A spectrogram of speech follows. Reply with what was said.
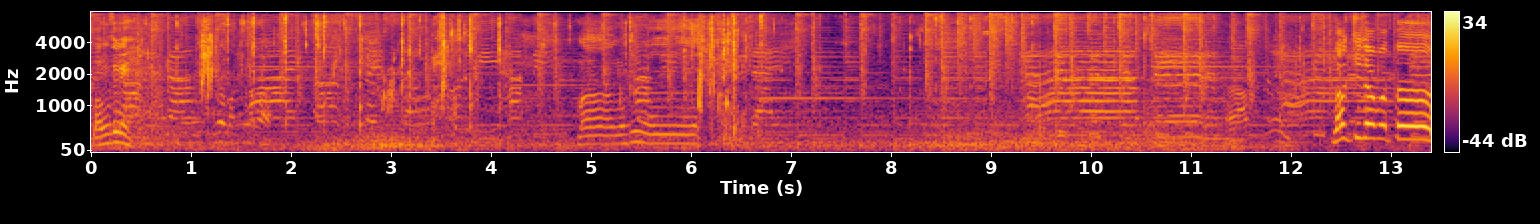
망둥이. 망둥이. 아, 낙지 잡았다.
